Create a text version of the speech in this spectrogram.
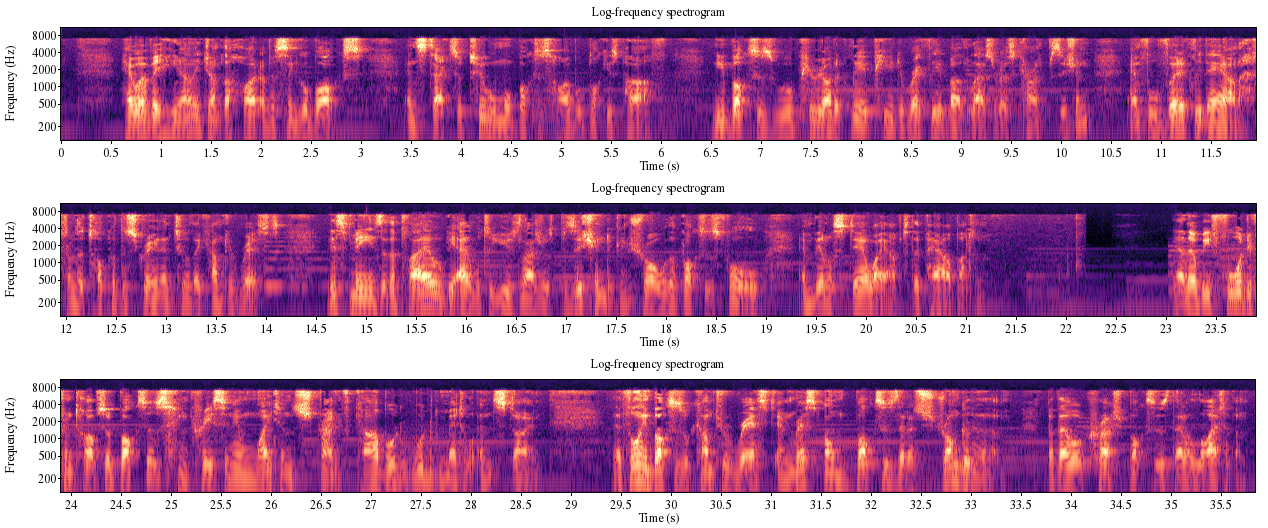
However, he can only jump the height of a single box and stacks of two or more boxes high will block his path. New boxes will periodically appear directly above Lazarus' current position and fall vertically down from the top of the screen until they come to rest. This means that the player will be able to use Lazarus' position to control the boxes fall and build a stairway up to the power button. Now there'll be four different types of boxes, increasing in weight and strength, cardboard, wood, metal and stone. The falling boxes will come to rest and rest on boxes that are stronger than them, but they will crush boxes that are lighter than them.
